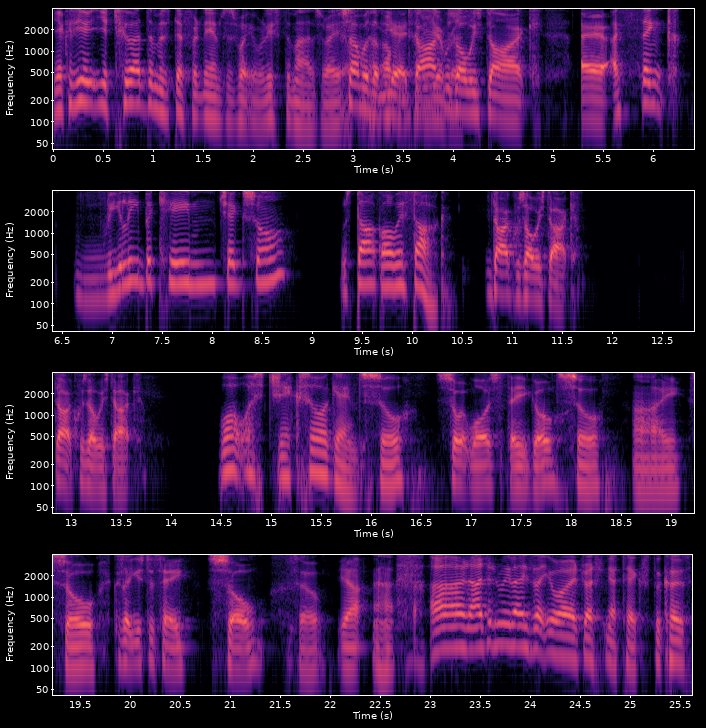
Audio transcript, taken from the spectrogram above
Yeah, because you you toured them as different names as what you released them as, right? some of them. Yeah, until dark was always dark. Uh, I think really became jigsaw. was dark always dark. Dark was always dark. Dark was always dark. What was Jigsaw again? So So it was. There you go. so Aye. So because I used to say so. So. Yeah. Uh-huh. Uh, I didn't realize that you were addressing your text because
